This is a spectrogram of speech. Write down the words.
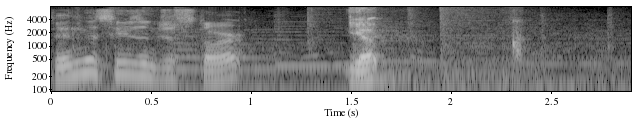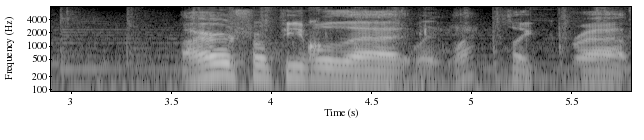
Didn't the season just start? Yep. I heard from people that Wait, what? it's like crap.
